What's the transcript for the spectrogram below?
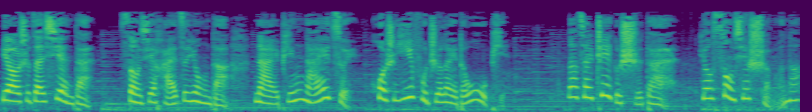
要是在现代，送些孩子用的奶瓶、奶嘴或是衣服之类的物品，那在这个时代要送些什么呢？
